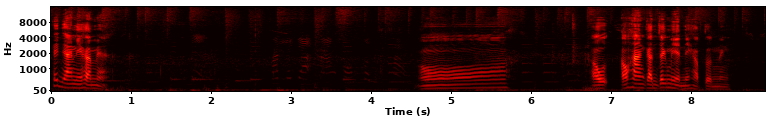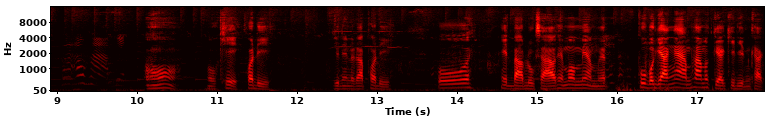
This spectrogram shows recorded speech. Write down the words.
เฮ็ดหยังนี่ครับแม่อ๋อ เอา เอาห่างกันจักเมตรนี่ครับต้นหนึ่งมาเอาหาเม็ด อ๋อ โอเค พอดี อยู่ในระดับพอดี โอ้ยเห็ดบาปลูกสาวแทมมอมแม่มเมือดผู้บักยางงามผ้ามาเกลือขีดินคัก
